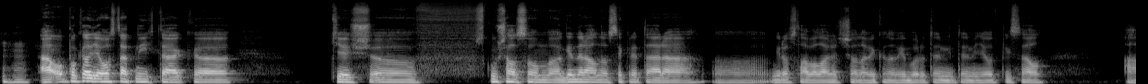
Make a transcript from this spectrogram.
Uh-huh. A pokiaľ ide o ostatných, tak uh, tiež uh, skúšal som generálneho sekretára uh, Miroslava Laža, člena výkonného výboru, ten mi, ten mi neodpísal. A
